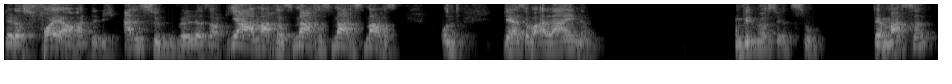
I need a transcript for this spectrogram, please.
der das Feuer hat, der dich anzünden will, der sagt, ja, mach es, mach es, mach es, mach es. Und der ist aber alleine. Und wem hörst du jetzt zu? Der Masse,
